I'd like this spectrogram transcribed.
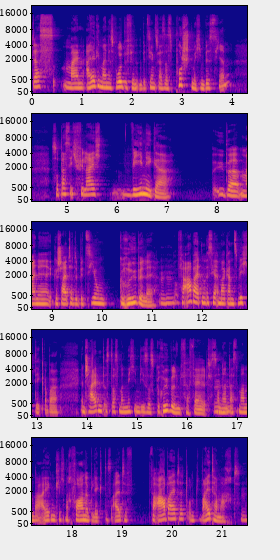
das mein allgemeines Wohlbefinden, beziehungsweise es pusht mich ein bisschen, so dass ich vielleicht weniger über meine gescheiterte Beziehung grübele. Mhm. Verarbeiten ist ja immer ganz wichtig, aber entscheidend ist, dass man nicht in dieses Grübeln verfällt, sondern mhm. dass man da eigentlich nach vorne blickt, das Alte verarbeitet und weitermacht. Mhm.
